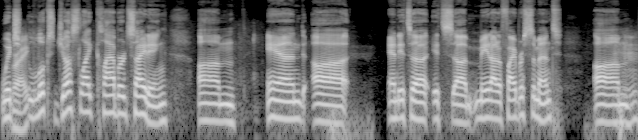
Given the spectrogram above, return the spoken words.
which Right. looks just like clapboard siding, um, and uh, and it's a it's uh, made out of fibrous cement. Um,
